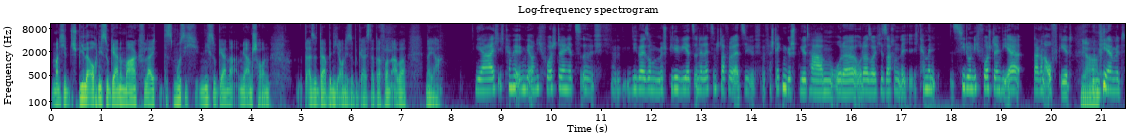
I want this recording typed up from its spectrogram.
manche Spiele auch nicht so gerne mag, vielleicht, das muss ich nicht so gerne mir anschauen. Also da bin ich auch nicht so begeistert davon, aber naja. Ja, ich, ich kann mir irgendwie auch nicht vorstellen, jetzt äh, wie bei so einem Spiel wie jetzt in der letzten Staffel, als sie Verstecken gespielt haben oder, oder solche Sachen. Ich, ich kann mir Sido nicht vorstellen, wie er darin aufgeht. Ja. Und wie er mit,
